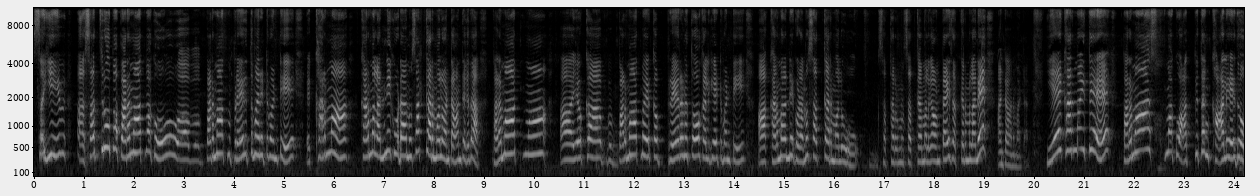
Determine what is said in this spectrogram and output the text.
సో ఈ సద్రూప పరమాత్మకు పరమాత్మ ప్రేరితమైనటువంటి కర్మ కర్మలన్నీ కూడాను సత్కర్మలు అంటాం. అంతే కదా? పరమాత్మ యొక్క పరమాత్మ యొక్క ప్రేరణతో కలిగేటువంటి ఆ కర్మలన్నీ కూడాను సత్కర్మలు. సత్కర్మ సత్కర్మలుగా ఉంటాయి సత్కర్మలనే అంటాం అనమాట ఏ కర్మ అయితే పరమాత్మకు అద్భుతం కాలేదో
